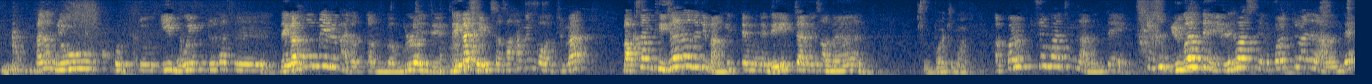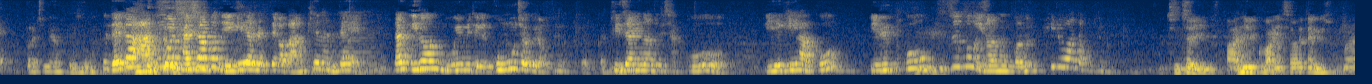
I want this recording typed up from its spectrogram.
나는 요것도 이 모임도 사실 내가 흥미를 가졌던 거 물론 이제 내가 재밌어서 하는 거지만 막상 디자이너들이 많기 때문에 내 입장에서는 좀 뻘쭘하지. 아, 뻘쭘하지는 않은데 계속 유관된 일을 해왔으니까 뻘쭘하지는 않은데 뻘쭘해 보이지. 그 내가 아는 걸 다시 한번 얘기해야 될 때가 많긴 한데 난 이런 모임이 되게 고무적이라고 생각해요. 그러니까 디자이너들이 자꾸 얘기하고 읽고 음. 쓰고 이러는 거는 필요하다고 생각해요. 진짜 이- 많이 읽고 많이 써야 되는데 정말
